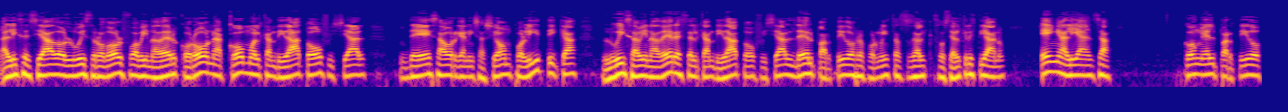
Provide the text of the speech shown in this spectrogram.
al licenciado Luis Rodolfo Abinader Corona como el candidato oficial de esa organización política. Luis Abinader es el candidato oficial del Partido Reformista Social Cristiano en alianza con el Partido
